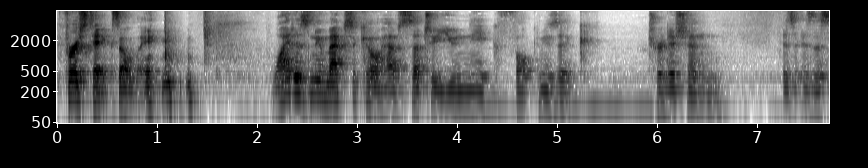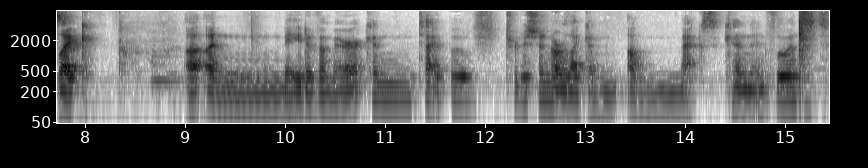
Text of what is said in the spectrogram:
first takes only. Why does New Mexico have such a unique folk music tradition? Is is this like a, a Native American type of tradition, or like a, a Mexican influenced?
